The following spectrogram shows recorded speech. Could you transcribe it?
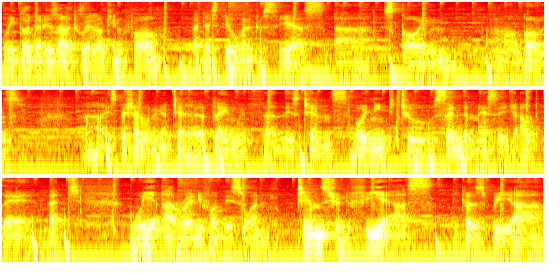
We got the result we're looking for, but I still want to see us uh, scoring more goals, uh, especially when we are uh, playing with uh, these teams. We need to send a message out there that we are ready for this one. Teams should fear us because we are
